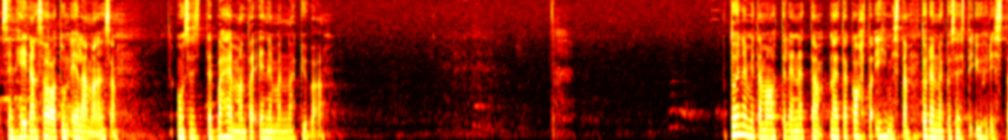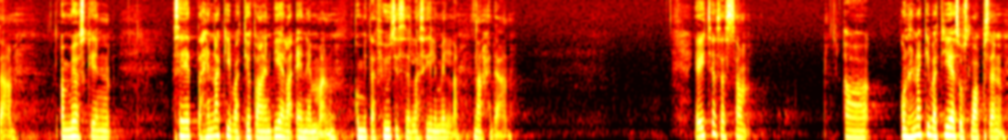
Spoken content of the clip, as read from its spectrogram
sen heidän salatun elämänsä, on se sitten vähemmän tai enemmän näkyvää. Toinen, mitä mä ajattelen, että näitä kahta ihmistä todennäköisesti yhdistää, on myöskin se, että he näkivät jotain vielä enemmän kuin mitä fyysisellä silmillä nähdään. Ja itse asiassa, kun he näkivät Jeesuslapsen,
